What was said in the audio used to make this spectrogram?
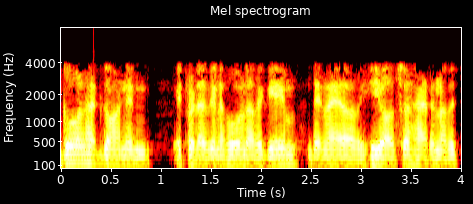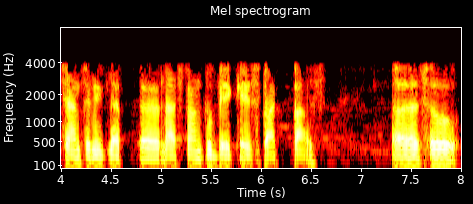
goal had gone in, it would have been a whole other game. Then I, uh, he also had another chance when he left uh, last round to Bheke's back pass. Uh, so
